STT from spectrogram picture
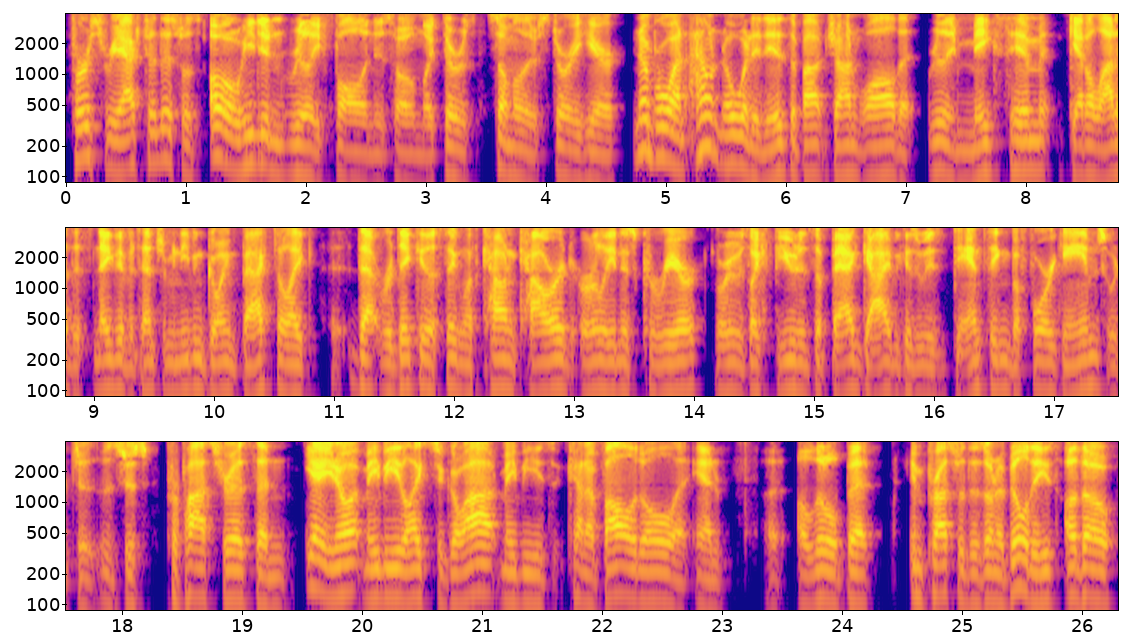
first reaction to this was, oh, he didn't really fall in his home. Like there was some other story here. Number one, I don't know what it is about John Wall that really makes him get a lot of this negative attention. I mean, even going back to like that ridiculous thing with Colin Cowherd early in his career, where he was like viewed as a bad guy because he was dancing before games, which was just preposterous. And yeah, you know what? Maybe he likes to go out. Maybe he's kind of volatile and a, a little bit impressed with his own abilities, although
